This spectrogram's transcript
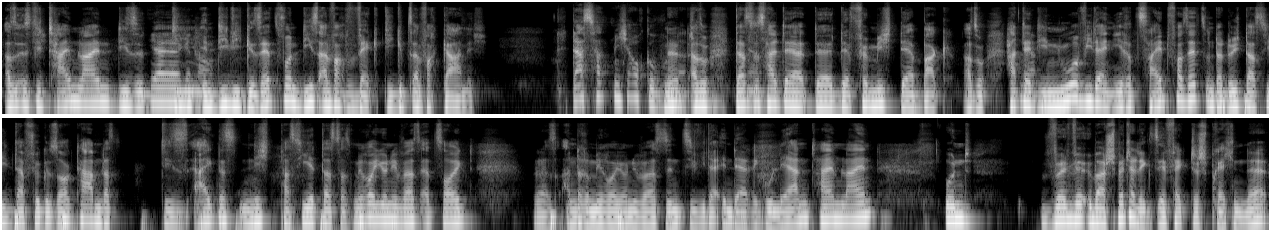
also ist die Timeline, diese, ja, ja, die, genau. in die die gesetzt wurden, die ist einfach weg. Die gibt's einfach gar nicht. Das hat mich auch gewundert. Ne? Also, das ja. ist halt der, der, der für mich der Bug. Also, hat er die nur wieder in ihre Zeit versetzt und dadurch, dass sie dafür gesorgt haben, dass dieses Ereignis nicht passiert, dass das Mirror Universe erzeugt oder das andere Mirror Universe, sind sie wieder in der regulären Timeline. Und wenn wir über Schmetterlingseffekte sprechen, ne,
